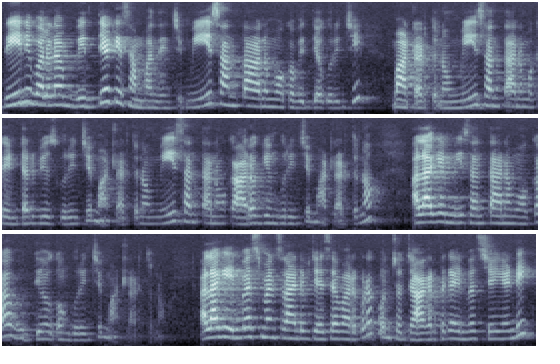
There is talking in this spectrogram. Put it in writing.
దీని వలన విద్యకి సంబంధించి మీ సంతానం ఒక విద్య గురించి మాట్లాడుతున్నాం. మీ సంతానం ఒక ఇంటర్వ్యూస్ గురించి మాట్లాడుతున్నాం. మీ సంతానం ఒక ఆరోగ్యం గురించి మాట్లాడుతున్నాం. అలాగే మీ సంతానం ఒక ఉద్యోగం గురించి మాట్లాడుతున్నాం. అలాగే ఇన్వెస్ట్మెంట్స్ లాంటివి చేసేవారు కూడా కొంచెం జాగ్రత్తగా ఇన్వెస్ట్ చేయండి.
